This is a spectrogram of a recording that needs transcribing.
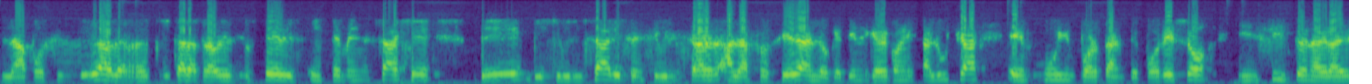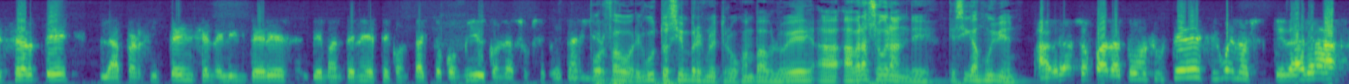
la posibilidad de replicar a través de ustedes este mensaje de visibilizar y sensibilizar a la sociedad en lo que tiene que ver con esta lucha es muy importante. Por eso insisto en agradecerte la persistencia en el interés de mantener este contacto conmigo y con la subsecretaría. Por favor, el gusto siempre es nuestro, Juan Pablo. ¿eh? abrazo grande, que sigas muy bien. Abrazo para todos ustedes y bueno, quedará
